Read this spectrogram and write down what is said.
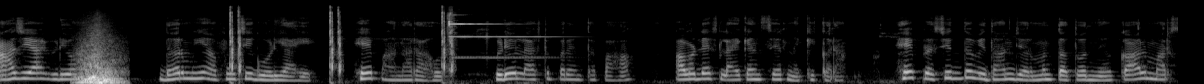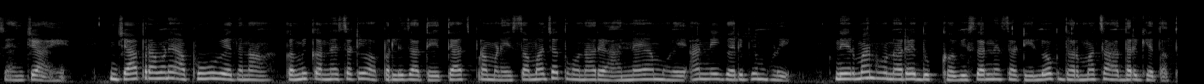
आज या व्हिडिओमध्ये धर्म ही अफूची गोळी आहे हे पाहणार आहोत. व्हिडिओ लास्टपर्यंत पहा. आवडल्यास लाईक अँड शेअर नक्की करा. हे प्रसिद्ध विधान जर्मन तत्त्वज्ञ कार्ल मार्क्स यांचे आहे. ज्याप्रमाणे अफू वेदना कमी करण्यासाठी वापरली जाते त्याचप्रमाणे समाजात होणाऱ्या अन्यायामुळे आणि गरिबीमुळे निर्माण होणारे दुःख विसरण्यासाठी लोक धर्माचा आधार घेतात.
